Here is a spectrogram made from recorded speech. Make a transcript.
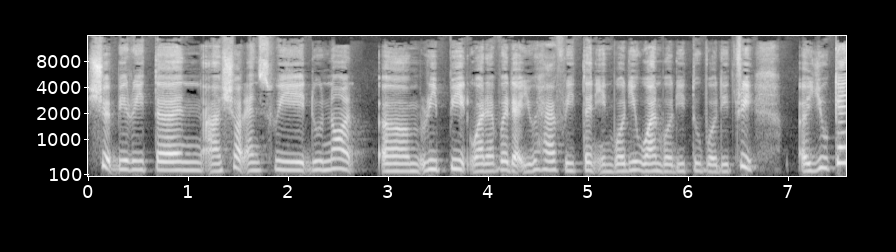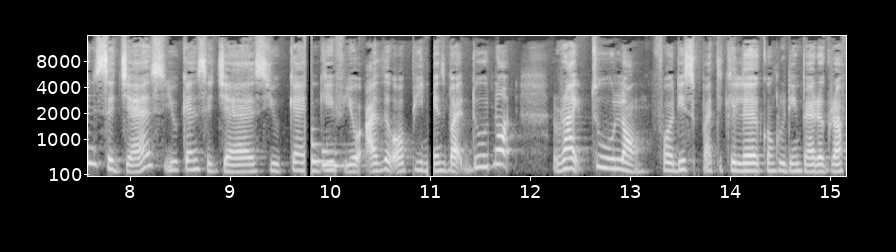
should be written uh, short and sweet. Do not um, repeat whatever that you have written in body 1, body 2, body 3. Uh, you can suggest, you can suggest, you can give your other opinions, but do not write too long for this particular concluding paragraph.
